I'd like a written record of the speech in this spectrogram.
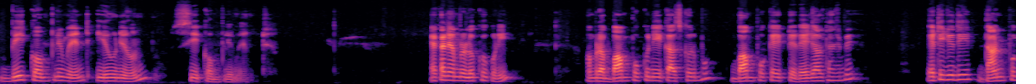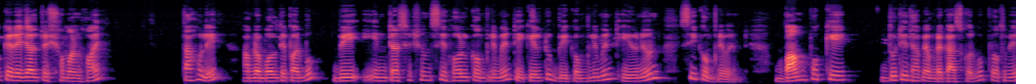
B complement union C complement এখানে আমরা লক্ষ্য করি, আমরা বাম পক্ষ নিয়ে কাজ করব, বাম পক্ষের একটি রেজাল্ট আসবে। এটি যদি ডান পক্ষের রেজাল্টের সমান হয়, তাহলে আমরা বলতে পারব B intersection C whole complement equal to B complement union C complement বাম পক্ষে দুটি ধাপে আমরা কাজ করব। প্রথমে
